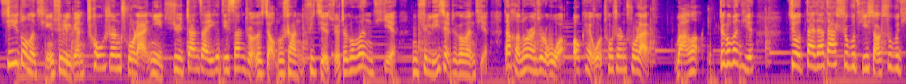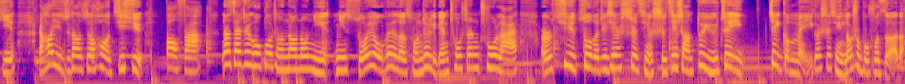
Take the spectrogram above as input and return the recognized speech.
激动的情绪里边抽身出来，你去站在一个第三者的角度上，你去解决这个问题，你去理解这个问题。但很多人就是我，OK，我抽身出来，完了这个问题就大家大事不提，小事不提，然后一直到最后继续爆发。那在这个过程当中，你你所有为了从这里边抽身出来而去做的这些事情，实际上对于这这个每一个事情都是不负责的，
